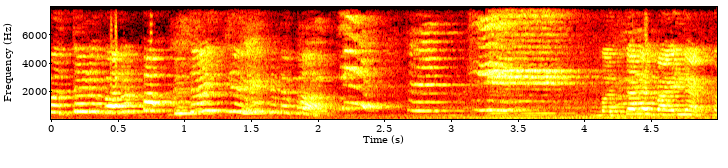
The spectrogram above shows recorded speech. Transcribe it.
ಬರ್ತಾಳೆ ಬರಪ್ಪ. ಈ ಕಡೆ ಬಾ. ಬರ್ತಾಳೆ ಬಾಯಿಲಿ ಅಕ್ಕ.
